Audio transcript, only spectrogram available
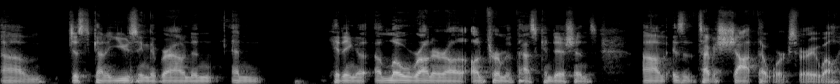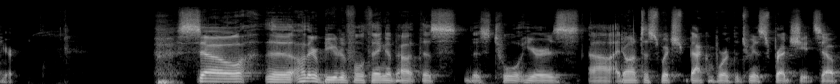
um, just kind of using the ground and and hitting a, a low runner on, on, firm and fast conditions um, is the type of shot that works very well here. So the other beautiful thing about this this tool here is uh, I don't have to switch back and forth between a spreadsheet. So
